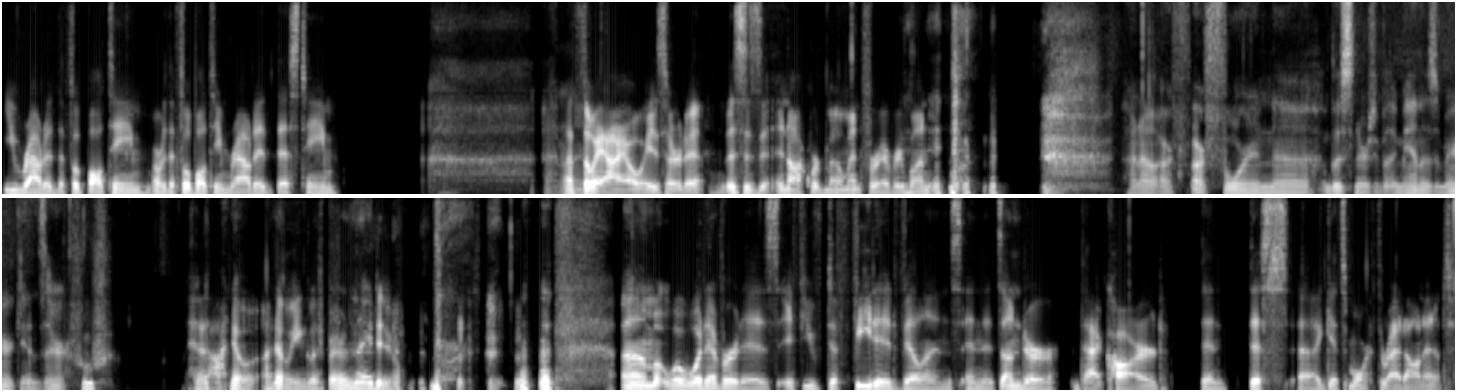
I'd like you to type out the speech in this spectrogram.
You routed the football team or the football team routed this team. I don't That's the way. I always heard it. This is an awkward moment for everyone. I know our our foreign uh, listeners and be like, man, those Americans, they're whew. And I know I know English better than they do. um, well, whatever it is, if you've defeated villains and it's under that card, then this uh, gets more threat on it.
